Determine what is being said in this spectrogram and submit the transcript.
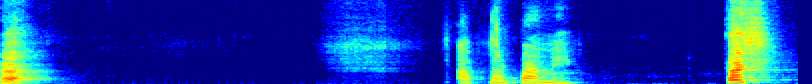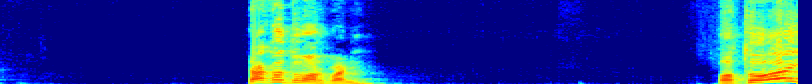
হ্যাঁ? আপনার পানি। এই, রাখো তোমার পানি। অথই!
